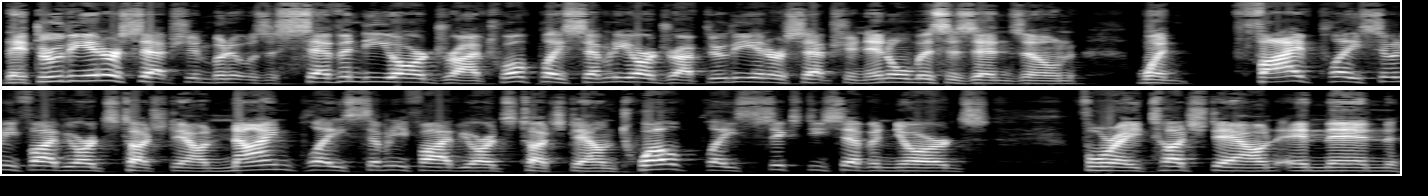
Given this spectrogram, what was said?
they threw the interception, but it was a 70 yard drive, 12 play, 70 yard drive through the interception in Ole Miss's end zone. Went five plays, 75 yards touchdown, nine plays, 75 yards touchdown, 12 plays, 67 yards for a touchdown, and then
